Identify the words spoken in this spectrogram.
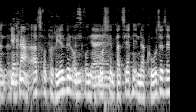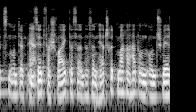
ein, ja, ein, Arzt operieren will und, und ja, muss den Patienten in Narkose setzen und der Patient verschweigt, dass er, dass er einen Herzschrittmacher hat und, und schwer,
